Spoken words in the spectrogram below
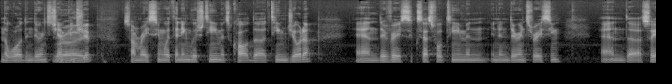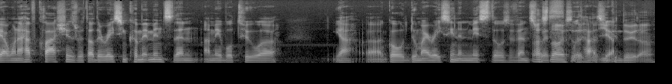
in the World Endurance Championship. So I'm racing with an English team. It's called uh, Team Jota, and they're a very successful team in, in endurance racing. And uh, so yeah, when I have clashes with other racing commitments, then I'm able to. Uh, yeah, uh, go do my racing and miss those events That's with, nice that, with that Haas, you yeah. can do that.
